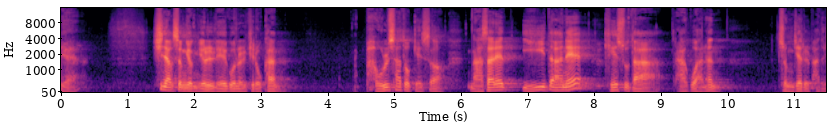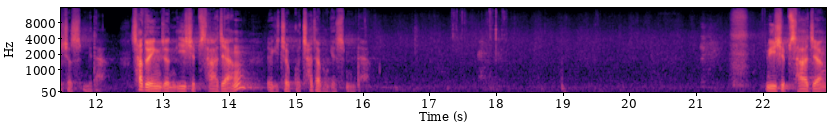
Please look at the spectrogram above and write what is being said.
예. 신약 성경 14권을 기록한 바울 사도께서 나사렛 이단의 개수다라고 하는 정죄를 받으셨습니다. 사도행전 24장 여기 적고 찾아보겠습니다. (24장)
